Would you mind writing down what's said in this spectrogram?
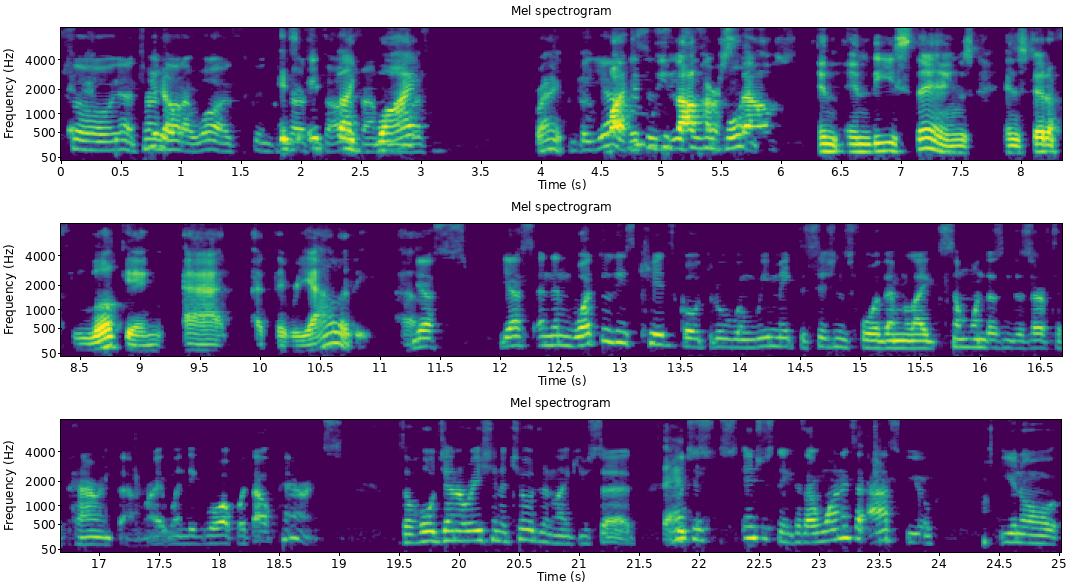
So yeah, it turns know, out I was in it's- comparison it's to other like, family why- members. right. But yeah, Why this do is lock ourselves in, in these things instead of looking at at the reality? Uh, Yes. Yes. And then what do these kids go through when we make decisions for them like someone doesn't deserve to parent them, right? When they grow up without parents. It's a whole generation of children, like you said, which is interesting because I wanted to ask you, you know,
